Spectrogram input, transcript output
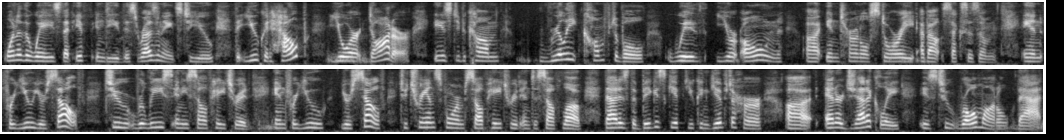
one of the ways that, if indeed this resonates to you, that you could help your daughter is to become really comfortable with your own. Uh, internal story about sexism, and for you yourself to release any self hatred, and for you yourself to transform self hatred into self love. That is the biggest gift you can give to her uh, energetically, is to role model that.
